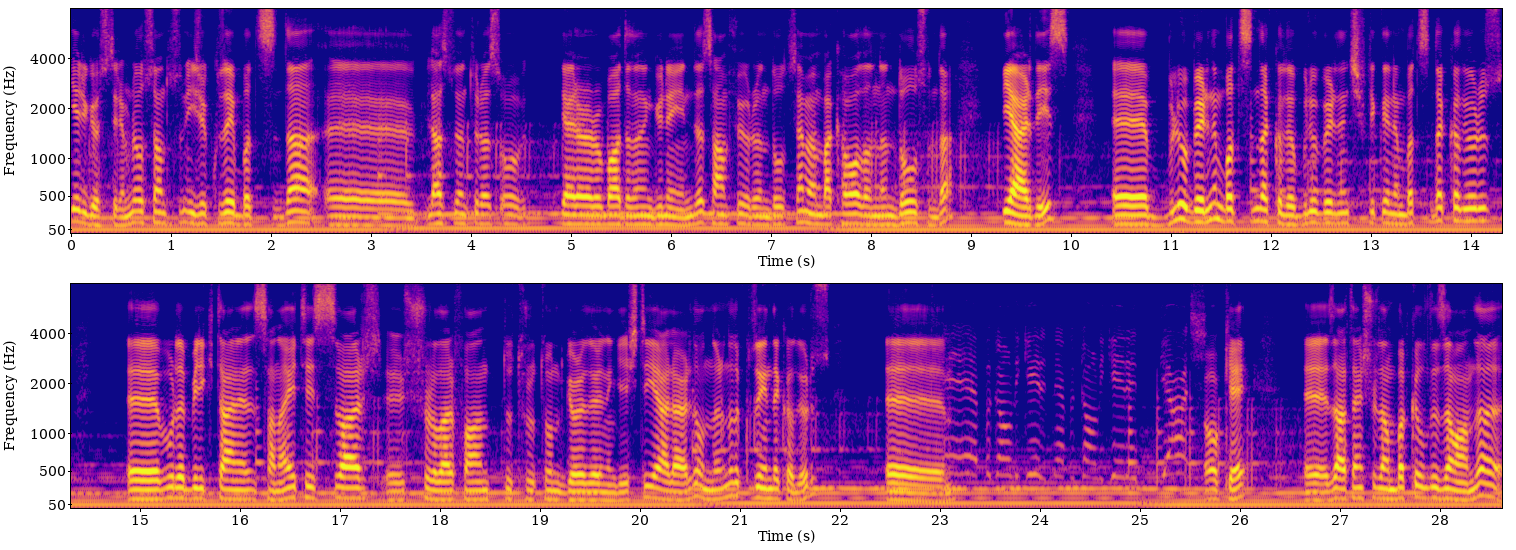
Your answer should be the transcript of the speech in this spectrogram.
yeri göstereyim. Los Santos'un iyice kuzeybatısında e, Las Venturas o diğer araba adalarının güneyinde San Fierro'nun doğusu hemen bak havaalanının doğusunda bir yerdeyiz. Ee, Blueberry'nin batısında kalıyor. Blueberry'nin çiftliklerinin batısında kalıyoruz. Ee, burada bir iki tane sanayi tesisi var. Ee, şuralar falan Tutrut'un görevlerinin geçtiği yerlerde. Onların da kuzeyinde kalıyoruz. Ee, Okey. Ee, zaten şuradan bakıldığı zaman da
